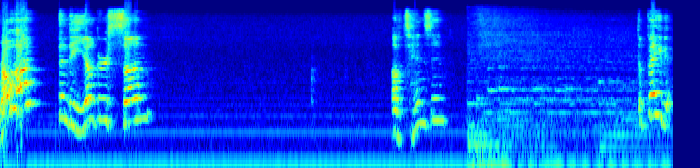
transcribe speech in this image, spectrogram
Rohan? And the younger son of Tenzin? The baby.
